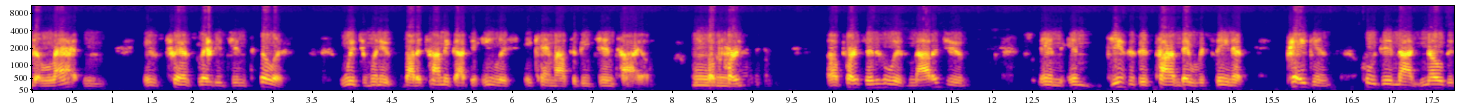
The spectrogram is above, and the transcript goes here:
the Latin, is translated gentilis, which when it by the time it got to English, it came out to be Gentile. Mm-hmm. A person, a person who is not a Jew. In in Jesus' time, they were seen as pagans who did not know the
